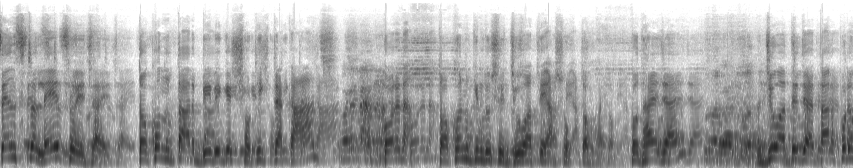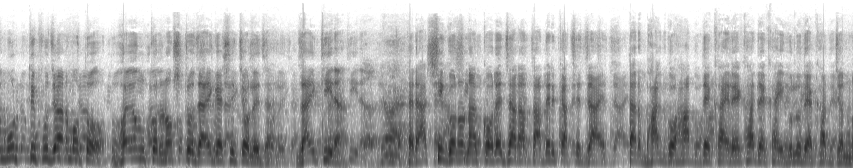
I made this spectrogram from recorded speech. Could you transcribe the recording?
সেন্সটা লেস হয়ে যায়। তখন তার বিবেকের সঠিকটা কাজ করে না। তখন কিন্তু সে জুয়াতে আসক্ত হয়। কোথায় যায়? জুয়াতে যায়। তারপরে মূর্তি পূজার মতো ভয়ঙ্কর নষ্ট জায়গা সে চলে যায়। যায় কি না? রাশি গণনা করে যারা তাদের কাছে যায় তার ভাগ্য হাত দেখায় রেখা দেখায় এগুলো দেখার জন্য।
